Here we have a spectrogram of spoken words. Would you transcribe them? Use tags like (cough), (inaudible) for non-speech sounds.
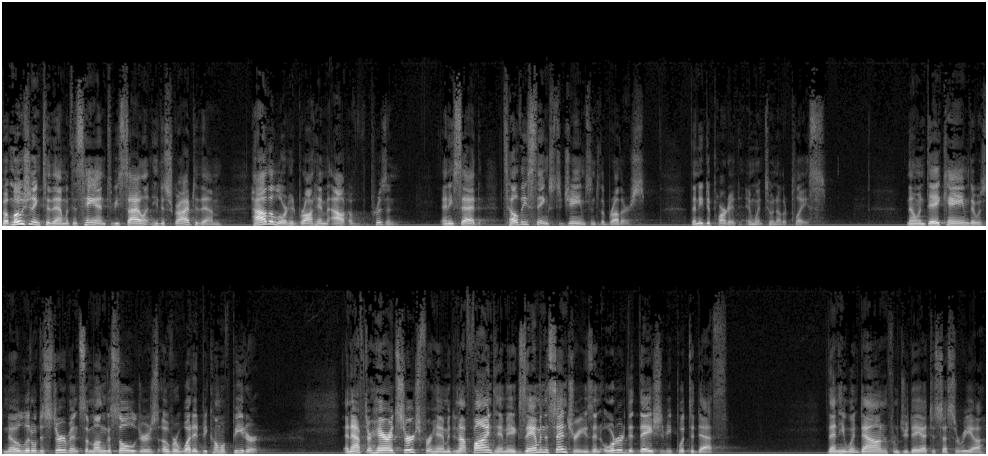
But motioning to them with his hand to be silent, he described to them how the Lord had brought him out of the prison. And he said, Tell these things to James and to the brothers. Then he departed and went to another place. Now, when day came, there was no little disturbance among the soldiers over what had become of Peter. And after Herod searched for him and did not find him, he examined the sentries and ordered that they should be put to death. Then he went down from Judea to Caesarea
